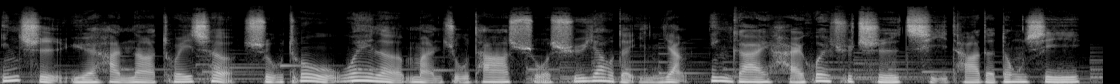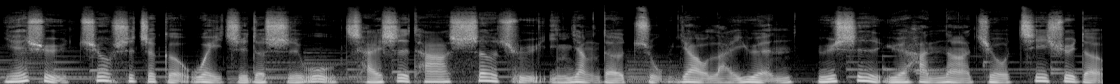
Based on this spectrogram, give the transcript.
因此，约翰娜推测，鼠兔为了满足它所需要的营养，应该还会去吃其他的东西。也许就是这个未知的食物，才是它摄取营养的主要来源。于是，约翰娜就继续的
